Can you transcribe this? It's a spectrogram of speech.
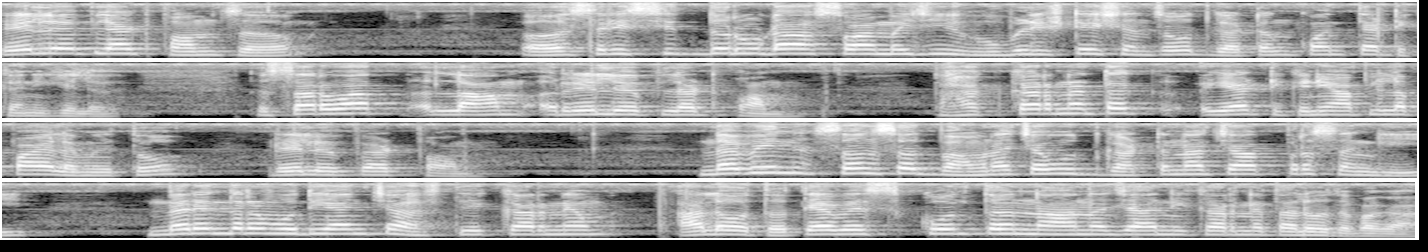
रेल्वे प्लॅटफॉर्मचं श्री सिद्धरुडा स्वामीजी हुबळी स्टेशनचं उद्घाटन कोणत्या ठिकाणी केलं? तर सर्वात लांब रेल्वे प्लॅटफॉर्म. हा कर्नाटक या ठिकाणी आपल्याला पाहायला मिळतो रेल्वे प्लॅटफॉर्म. नवीन संसद भवनाच्या उद्घाटनाच्या प्रसंगी नरेंद्र मोदी यांच्या हस्ते करण्यात आलं होतं. त्यावेळेस कोणतं नाणं जाणी करण्यात आलं होतं बघा.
